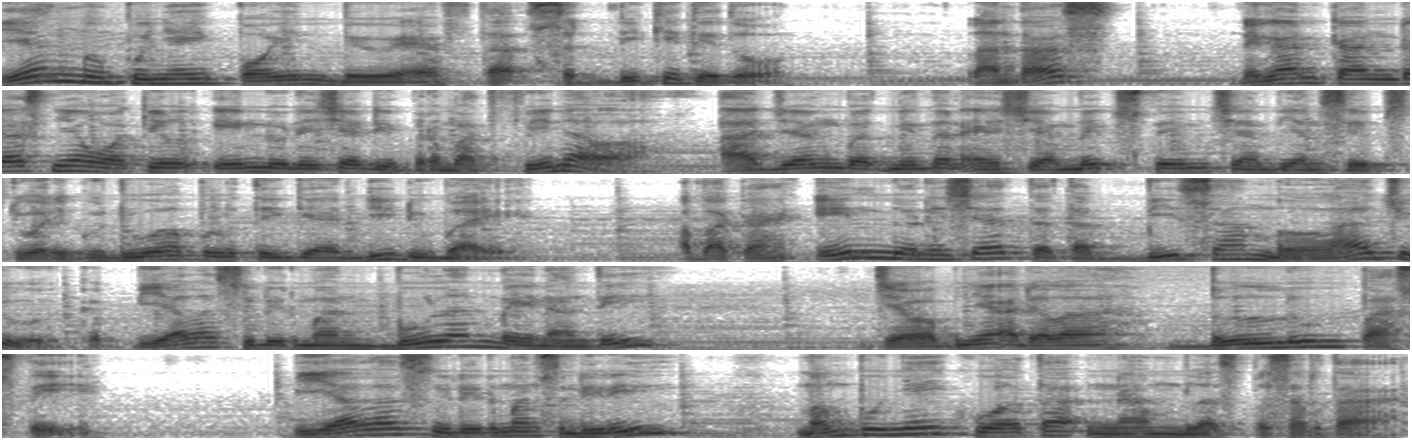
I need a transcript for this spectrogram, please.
yang mempunyai poin BWF tak sedikit itu. Lantas, dengan kandasnya wakil Indonesia di perempat final ajang Badminton Asia Mixed Team Championships 2023 di Dubai. Apakah Indonesia tetap bisa melaju ke Piala Sudirman bulan Mei nanti? Jawabnya adalah belum pasti. Piala Sudirman sendiri mempunyai kuota 16 peserta.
